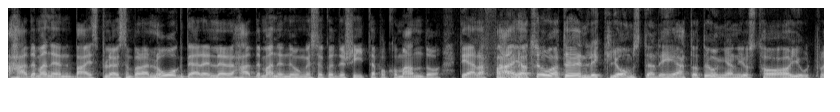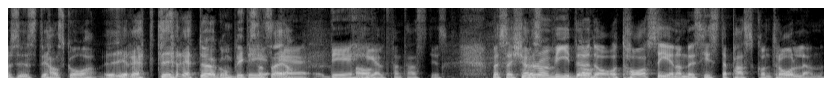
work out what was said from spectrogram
hade man en bajsblöja som bara låg där eller hade man en unge som kunde skita på kommando? Det är i alla fall... Nej, jag tror att det är en lycklig omständighet att ungen just har, har gjort precis det han ska i rätt, i rätt ögonblick så att Det säga. är, det är Ja. helt fantastiskt. Men sen kör Men- de vidare ja. då och tar sig igenom den sista passkontrollen.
